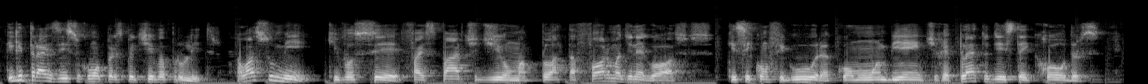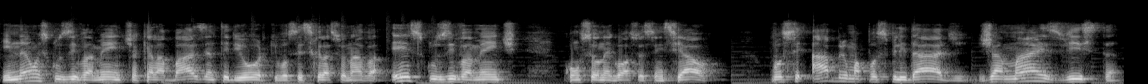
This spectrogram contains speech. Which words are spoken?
O que, que traz isso como perspectiva para o líder? Ao assumir que você faz parte de uma plataforma de negócios que se configura como um ambiente repleto de stakeholders e não exclusivamente aquela base anterior que você se relacionava exclusivamente com o seu negócio essencial, você abre uma possibilidade jamais vista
